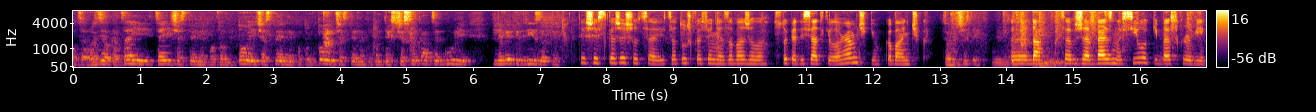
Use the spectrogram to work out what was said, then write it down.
Оце розділка цієї, цієї частини, потім тої частини, потім тої частини, потім тих з часника, цибулі, хліви підрізати. Ти ще й скажи, що це. І ця тушка сьогодні заважила 150 кілограмчиків, кабанчик. Це вже чистий? Е, да, це вже без носілок і без крові.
